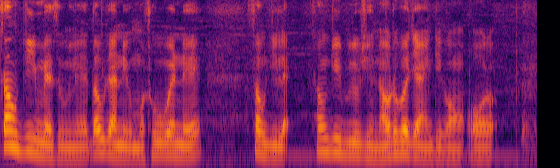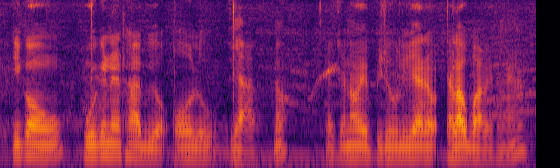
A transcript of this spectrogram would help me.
စောင့်ကြည့်မယ်ဆိုရင်လည်းတောက်ကြနေကိုမထိုးဘဲနဲ့စောင့်ကြည့်လိုက်စောင့်ကြည့်ပြီးလို့ရှိရင်နောက်တစ်ပတ်ကျရင်ဒီကောင်အော်တော့ဒီကောင်ကိုဝေကနေထားပြီးတော့အော်လို့ရပြီနော်အဲကျွန်တော်ရဲ့ဗီဒီယိုလေးကတော့ဒီလောက်ပါပဲခင်ဗျာ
